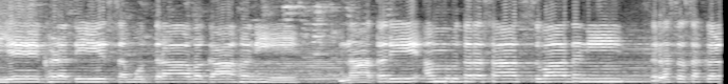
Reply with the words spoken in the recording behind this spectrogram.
ये घडती समुद्रावगाहनी नातरी अमृतरसास्वादनी रस सकळ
